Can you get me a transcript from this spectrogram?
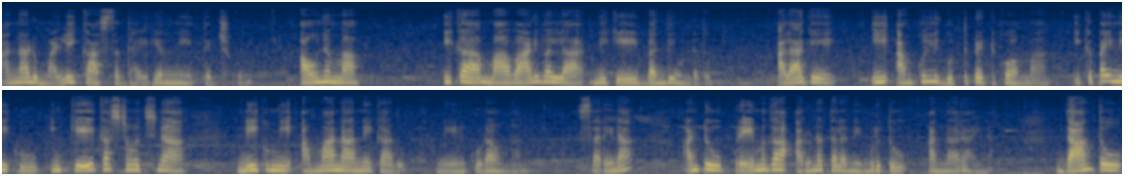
అన్నాడు మళ్ళీ కాస్త ధైర్యాన్ని తెచ్చుకుని. అవునమ్మా ఇక మా వాడి వల్ల నీకే ఇబ్బంది ఉండదు. అలాగే ఈ అంకుల్ని గుర్తుపెట్టుకో అమ్మా. ఇకపై నీకు ఇంకే కష్టం వచ్చినా నీకు మీ అమ్మా నాన్నే కాదు నేను కూడా ఉన్నాను. సరేనా? అంటూ ప్రేమగా అరుణ తల నిమురుతూ అన్నారు ఆయన. దాంతో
